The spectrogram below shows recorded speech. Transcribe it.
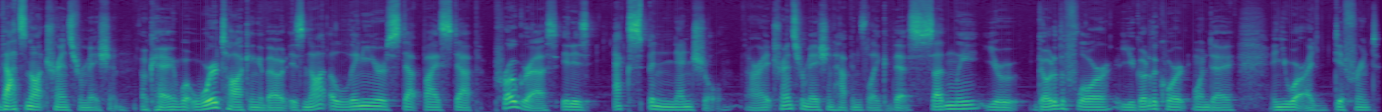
That's not transformation, okay? What we're talking about is not a linear step by step progress, it is exponential. All right, transformation happens like this. Suddenly, you go to the floor, you go to the court one day, and you are a different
